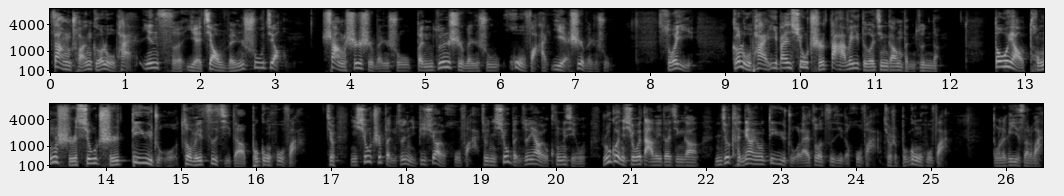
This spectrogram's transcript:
藏传格鲁派因此也叫文殊教，上师是文殊，本尊是文殊，护法也是文殊。所以格鲁派一般修持大威德金刚本尊的。都要同时修持地狱主作为自己的不共护法。就你修持本尊，你必须要有护法。就你修本尊要有空行。如果你修为大威德金刚，你就肯定要用地狱主来做自己的护法，就是不共护法。懂这个意思了吧？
